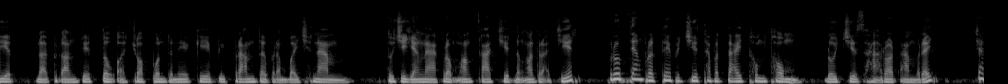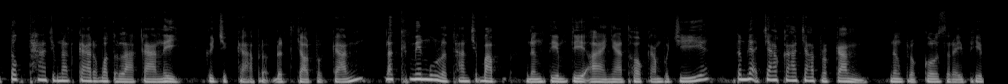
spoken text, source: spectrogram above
ទៀតដោយផ្ដន្ទាទោសឲ្យជាប់ពន្ធនាគារពី5ទៅ8ឆ្នាំទោះជាយ៉ាងណាក្រុមអង្គការជាតិនិងអន្តរជាតិរួមទាំងប្រទេសប្រជាធិបតេយ្យធំធំដូចជាសហរដ្ឋអាមេរិកចាត់ទុកថាចំណាត់ការរបស់តុលាការនេះគឺជាការប្រឌិតចោតប្រកាន់ដែលគ្មានមូលដ្ឋានច្បាប់និងទាមទារឲ្យអាជ្ញាធរកម្ពុជាទម្លាក់ចោលការចោតប្រកាន់និងប្រកល់សេរីភាព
